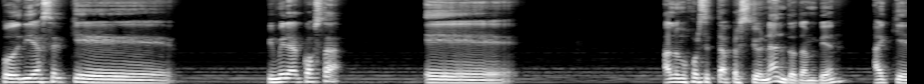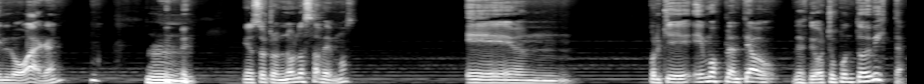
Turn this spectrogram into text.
Podría ser que primera cosa, eh, a lo mejor se está presionando también a que lo hagan. Mm. y nosotros no lo sabemos. Em, porque hemos planteado desde otro punto de vista.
